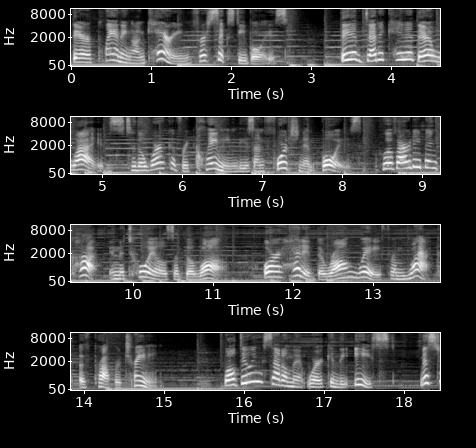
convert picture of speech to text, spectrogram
they are planning on caring for 60 boys. They have dedicated their lives to the work of reclaiming these unfortunate boys who have already been caught in the toils of the law or headed the wrong way from lack of proper training. While doing settlement work in the East, Mr.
